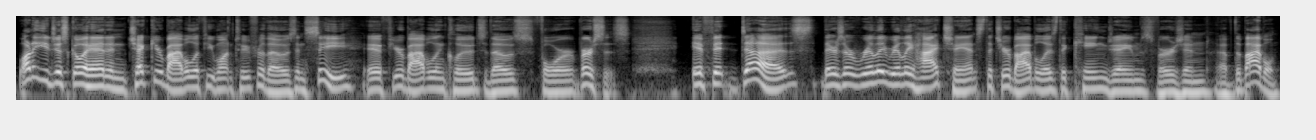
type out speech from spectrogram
Why don't you just go ahead and check your Bible if you want to for those and see if your Bible includes those four verses. If it does, there's a really, really high chance that your Bible is the King James Version of the Bible.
